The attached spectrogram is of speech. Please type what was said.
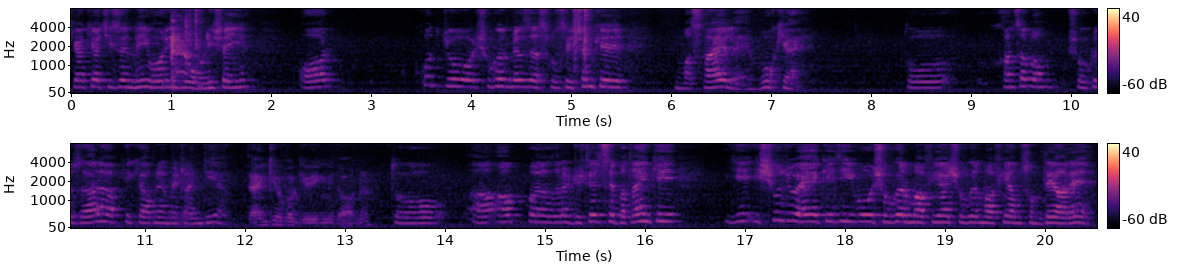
क्या क्या चीज़ें नहीं हो रही जो होनी चाहिए और ख़ुद जो शुगर मिल्स एसोसिएशन के मसाइल हैं वो क्या है। तो खान साहब हम शुक्रगुजार हैं आपकी क्या आपने हमें टाइम दिया। Thank you for giving me the honour तो आप ज़रा डिटेल से बताएँ कि ये इशू जो है कि जी वो शुगर माफिया शुगर माफिया हम सुनते आ रहे हैं।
